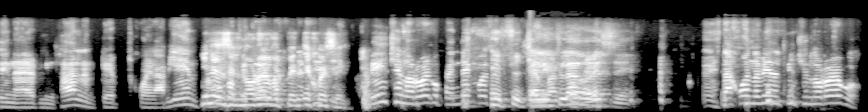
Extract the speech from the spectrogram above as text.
tiene a Erling Haaland, que juega bien. ¿Quién es el noruego pendejo ese? Pinche noruego pendejo ese. ese El chamaco, inflado ¿eh? ese. Está jugando bien el pinche noruego.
